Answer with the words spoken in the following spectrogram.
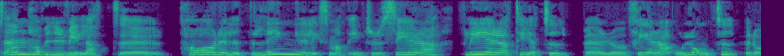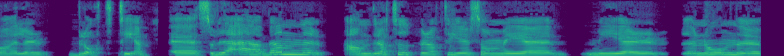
Sen har vi ju velat eh, ta det lite längre, liksom att introducera flera tetyper och flera oolong-typer då, eller blått te. Eh, så vi har även andra typer av teer som är mer, någon eh,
